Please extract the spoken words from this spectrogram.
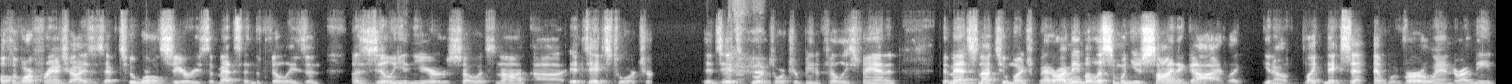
both of our franchises have two World Series, the Mets and the Phillies, in a zillion years. So it's not. Uh, it's it's torture. It's it's pure torture being a Phillies fan, and the Mets not too much better. I mean, but listen, when you sign a guy like you know, like Nick said with Verlander, I mean,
